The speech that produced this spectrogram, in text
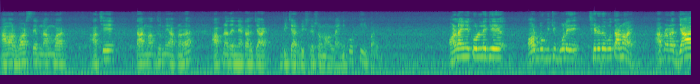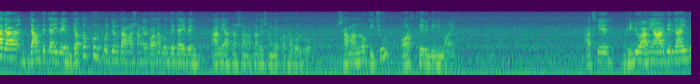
আমার হোয়াটসঅ্যাপ নাম্বার আছে। তার মাধ্যমে আপনারা আপনাদের ন্যাটাল চার্ট বিচার বিশ্লেষণ অনলাইনে করতেই পারেন। অনলাইনে করলে যে অল্প কিছু বলে ছেড়ে দেবো তা নয়। আপনারা যা যা জানতে চাইবেন, যতক্ষণ পর্যন্ত আমার সঙ্গে কথা বলতে চাইবেন, আমি আপনার আপনাদের সঙ্গে কথা বলব। সামান্য কিছু অর্থের বিনিময়ে। আজকের ভিডিও আমি আর দীর্ঘায়িত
